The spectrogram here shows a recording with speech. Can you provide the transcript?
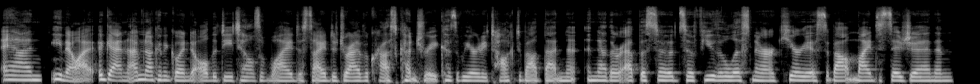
And, you know, I, again, I'm not going to go into all the details of why I decided to drive across country because we already talked about that in a, another episode. So if you, the listener, are curious about my decision and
